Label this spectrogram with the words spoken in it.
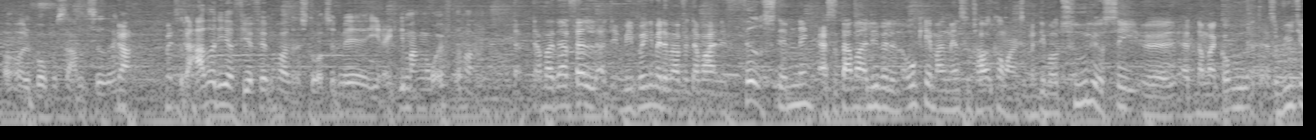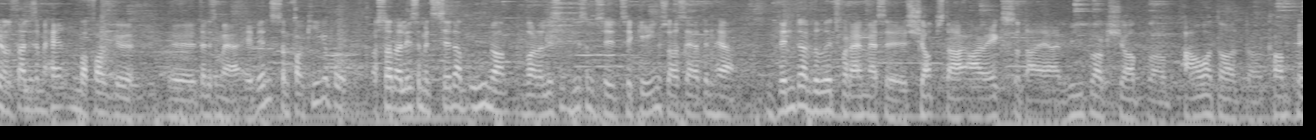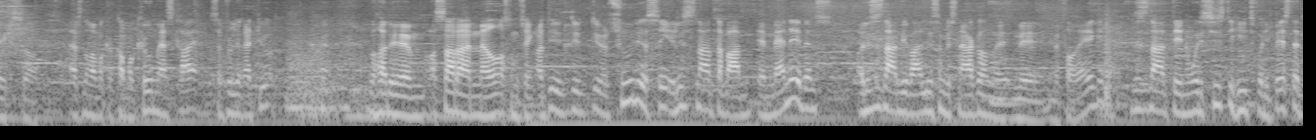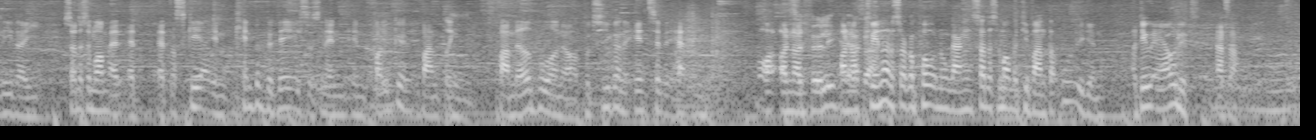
og Aalborg på samme tid. Ikke? Ja, men- Så der har været de her 4-5 hold stort set med i rigtig mange år efterhånden. Der, der var i hvert fald, og det, vi er på med det i hvert fald, der var en fed stemning. Altså, der var alligevel en okay mange mennesker til holdkonkurrence, men det var jo tydeligt at se, øh, at når man går ud, altså regionals, der er ligesom hallen, hvor folk, øh, øh, der ligesom er events, som folk kigger på, og så er der ligesom et setup udenom, hvor der ligesom, ligesom til, til games også er den her vendor village, hvor der er en masse shops, der er RX, og der er Reebok shop, og Powerdot, og Compex, og altså hvor man kan komme og købe en masse grej, selvfølgelig ret dyrt. Hvad det, øhm, og så er der mad og sådan nogle ting. Og det, det, det er tydeligt at se, at lige så snart der var øh, mande-events, og lige så snart vi var, ligesom vi snakkede med, med, med Frederikke, lige så snart det er nogle af de sidste heats, hvor de bedste atleter er i, så er det som om, at, at, at der sker en kæmpe bevægelse, sådan en, en folkevandring fra madboderne og butikkerne ind til handlen. Og, og når, og når altså. kvinderne så går på nogle gange, så er det som om, at de vandrer ud igen. Og det er jo ærgerligt, altså,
